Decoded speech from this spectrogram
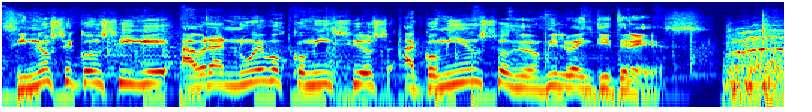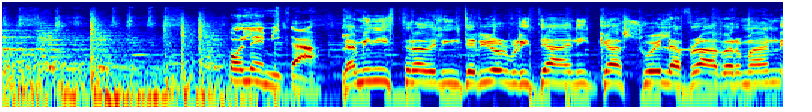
Si no se consigue, habrá nuevos comicios a comienzos de 2023 polémica. La ministra del Interior británica, Suela Braverman,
